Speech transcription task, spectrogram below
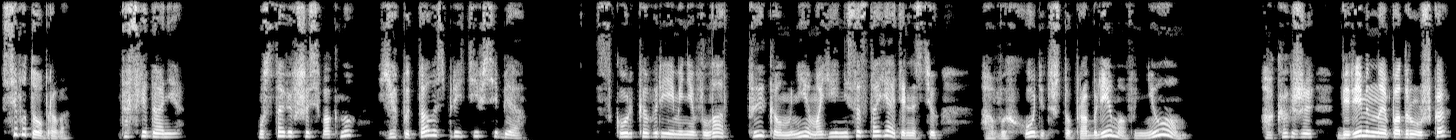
Всего доброго. До свидания. Уставившись в окно, я пыталась прийти в себя. Сколько времени Влад тыкал мне моей несостоятельностью, а выходит, что проблема в нем. А как же беременная подружка?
